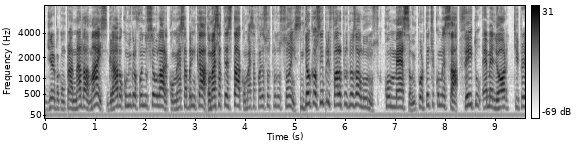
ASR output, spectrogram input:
dinheiro para comprar nada a mais, grava com o microfone do celular, começa a brincar, começa a testar, começa a fazer suas produções. Então, o que eu sempre falo para os meus alunos, começa. O importante é começar. Feito é melhor que perfeito.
